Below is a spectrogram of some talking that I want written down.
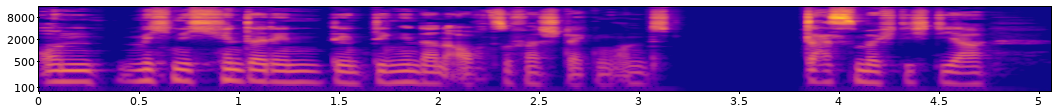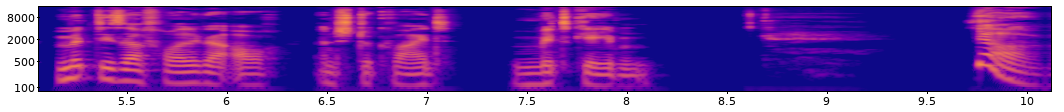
und mich nicht hinter den, den Dingen dann auch zu verstecken. Und das möchte ich dir mit dieser Folge auch ein Stück weit mitgeben. Ja,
